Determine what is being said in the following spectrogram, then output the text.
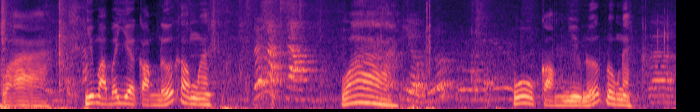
Wow. Nhưng mà bây giờ còn nước không à? rất là trong Wow. nhiều nước luôn Ô, còn nhiều nước luôn nè. vâng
